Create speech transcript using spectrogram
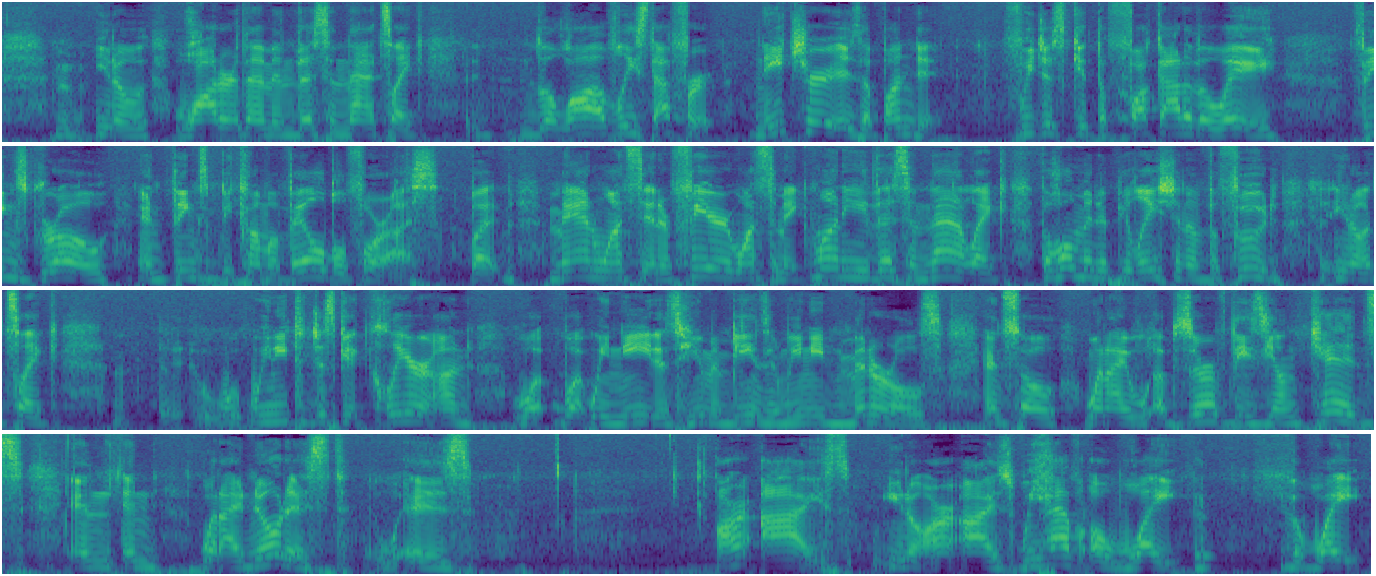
you know water them and this and that. It's like the law of least effort. Nature is abundant. If we just get the fuck out of the way things grow and things become available for us but man wants to interfere wants to make money this and that like the whole manipulation of the food you know it's like we need to just get clear on what, what we need as human beings and we need minerals. And so when i observed these young kids and and what i noticed is our eyes you know our eyes we have a white the white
